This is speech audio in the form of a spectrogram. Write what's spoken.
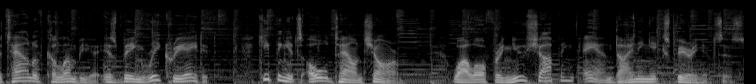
the town of Columbia is being recreated, keeping its old town charm while offering new shopping and dining experiences.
